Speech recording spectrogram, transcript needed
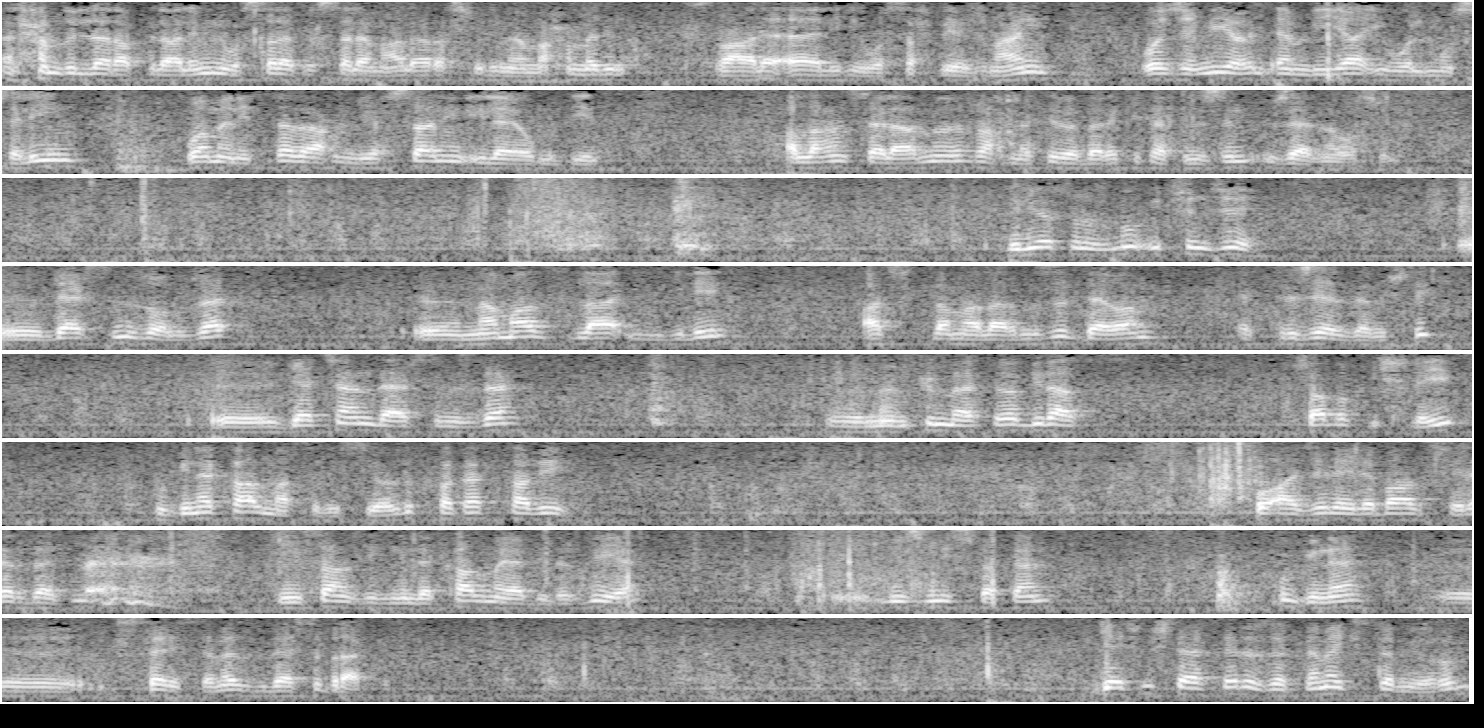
Elhamdülillah Rabbil Alemin ve salatu vesselamu ala Resulina Muhammedin ve ala alihi ve sahbihi ecma'in ve cemi'il enbiyai vel murselin ve men ittaba'hum bi ihsanin ila yevmiddin. Allah'ın selamı, rahmeti ve bereketi hepimizin üzerine olsun. Biliyorsunuz bu üçüncü e, dersimiz olacak. E, namazla ilgili açıklamalarımızı devam ettireceğiz demiştik. E, geçen dersimizde e, mümkün mertebe biraz çabuk işleyip bugüne kalmasını istiyorduk. Fakat tabi bu aceleyle bazı şeyler belki insan zihninde kalmayabilir diye biz nispeten bugüne e, ister istemez bu dersi bıraktık. Geçmiş dersleri özetlemek istemiyorum.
